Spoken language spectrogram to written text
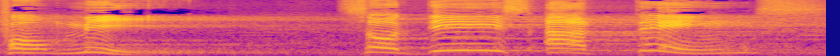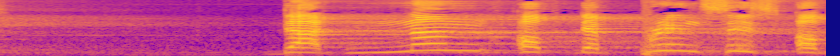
for me. So these are things that none of the princes of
